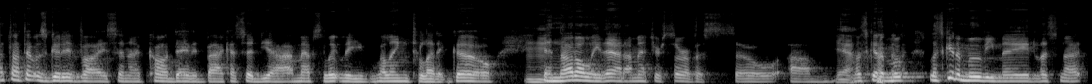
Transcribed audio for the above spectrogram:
I thought that was good advice. And I called David back. I said, Yeah, I'm absolutely willing to let it go. Mm-hmm. And not only that, I'm at your service. So um, yeah. let's get a mo- let's get a movie made. Let's not.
